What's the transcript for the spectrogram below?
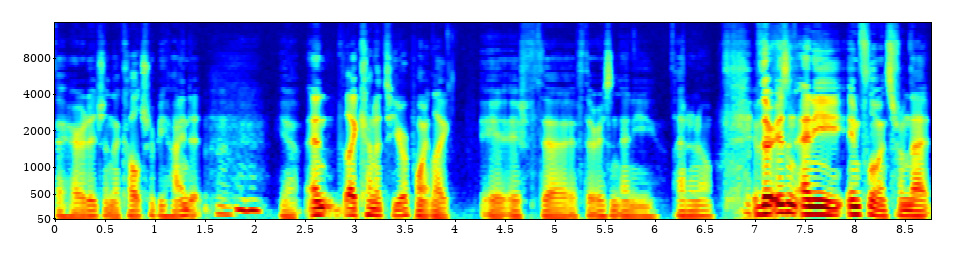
the heritage and the culture behind it Mhm. hmm yeah, and like kind of to your point, like if the if there isn't any, I don't know, if there isn't any influence from that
